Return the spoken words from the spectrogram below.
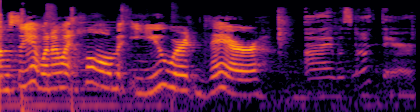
Um. So yeah, when I went home, you weren't there. I was not there.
